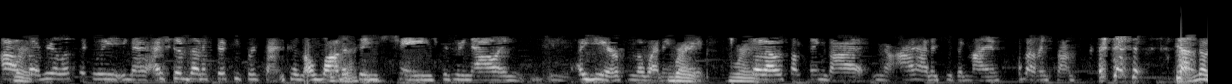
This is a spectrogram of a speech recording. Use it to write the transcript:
Um, right. But realistically, you know, I should have done a 50% because a lot exactly. of things change between now and a year from the wedding, right? Right. right. So that was something that, you know, I had to keep in mind. If that makes sense. yeah, no,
